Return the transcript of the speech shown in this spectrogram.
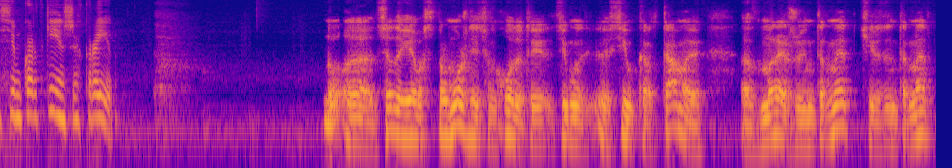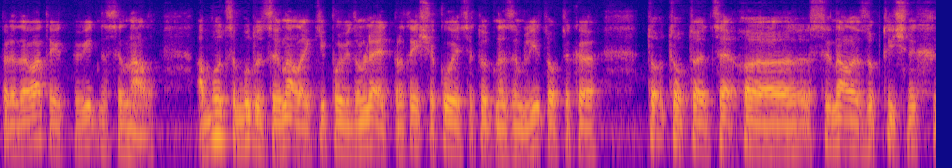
сім картки інших країн? Ну, е, це дає спроможність виходити цими е, сім картками е, в мережу інтернет, через інтернет передавати відповідні сигнали. Або це будуть сигнали, які повідомляють про те, що коїться тут на землі, тобто, тобто це е, сигнали з оптичних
